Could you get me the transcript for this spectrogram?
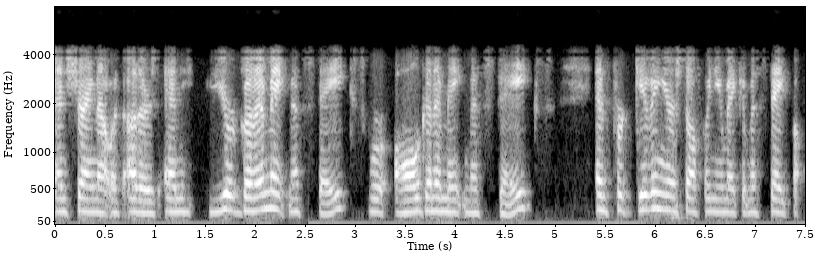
and sharing that with others. And you're going to make mistakes. We're all going to make mistakes. And forgiving yourself when you make a mistake, but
